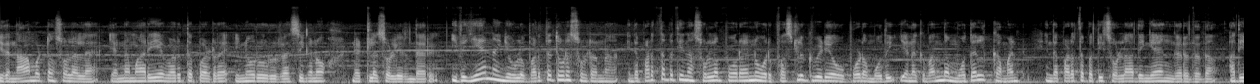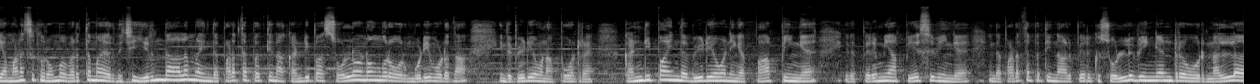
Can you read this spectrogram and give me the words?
இதை நான் மட்டும் சொல்லலை என்ன மாதிரியே வருத்தப்படுற இன்னொரு ஒரு ரசிகனும் நெட்டில் சொல்லியிருந்தார். இதை ஏன் நான் இங்கே இவ்வளோ வருத்தத்தோட சொல்கிறேன்னா இந்த படத்தை பற்றி நான் சொல்ல போகிறேன்னு ஒரு ஃபர்ஸ்ட் லுக் வீடியோவை போடும்போது எனக்கு வந்த முதல் கமெண்ட் இந்த படத்தை பற்றி சொல்லாதீங்கங்கிறது தான். அது என் மனசுக்கு ரொம்ப வருத்தமாக இருந்துச்சு. இருந்தாலும் நான் இந்த படத்தை பற்றி நான் கண்டிப்பாக சொல்லணுங்கிற ஒரு முடிவோடு தான் இந்த வீடியோவை நான் போடுறேன். கண்டிப்பாக இந்த வீடியோவை நீங்கள் பார்ப்பீங்க இதை பெருமையாக பேசுவீங்க இந்த படத்தை பற்றி நாலு பேருக்கு சொல்லுவீங்கன்ற ஒரு நல்ல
